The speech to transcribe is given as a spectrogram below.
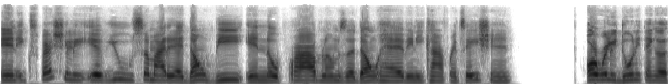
And especially if you somebody that don't be in no problems or don't have any confrontation, or really do anything or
